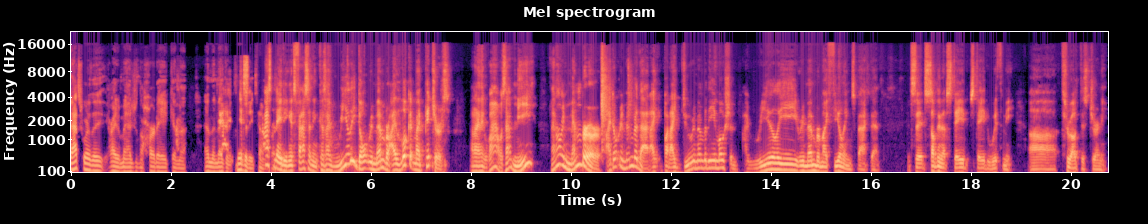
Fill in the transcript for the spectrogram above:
that's where the I imagine the heartache and the and the negativity. Yeah, it's, it's fascinating. It's fascinating because I really don't remember. I look at my pictures and I think, wow, is that me? I don't remember. I don't remember that. I but I do remember the emotion. I really remember my feelings back then. It's it's something that stayed stayed with me uh, throughout this journey.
